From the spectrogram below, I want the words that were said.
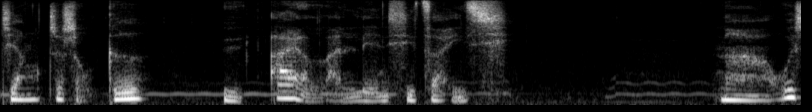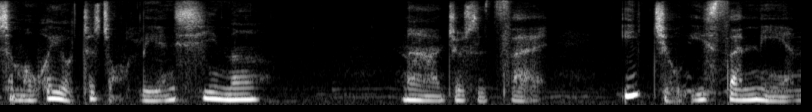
将这首歌与爱尔兰联系在一起。那为什么会有这种联系呢？那就是在一九一三年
